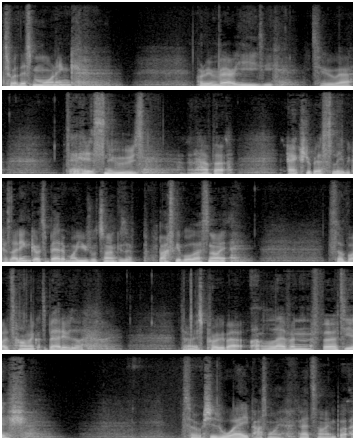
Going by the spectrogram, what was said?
So this morning would have been very easy to uh, to hit snooze and have that extra bit of sleep because I didn't go to bed at my usual time because of basketball last night. So by the time I got to bed, it was don't know, it's probably about eleven thirty ish. So which is way past my bedtime, but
